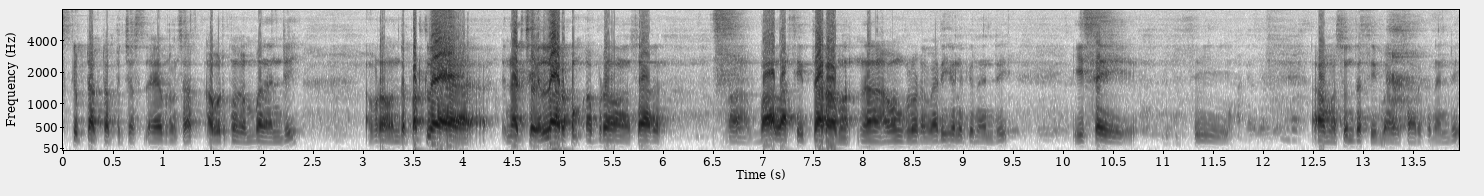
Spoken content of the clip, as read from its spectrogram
script actor pictures Thayaparan sir அவருக்கும் ரொம்ப நன்றி. அப்புறம் இந்த படத்தில் நடித்த எல்லாருக்கும் அப்புறம் சார் பாலா சீதாராமன் அவங்களோட வரிகளுக்கு நன்றி. இசை சி ஆமாம் சுந்தர் சி பாபு சாருக்கு நன்றி.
